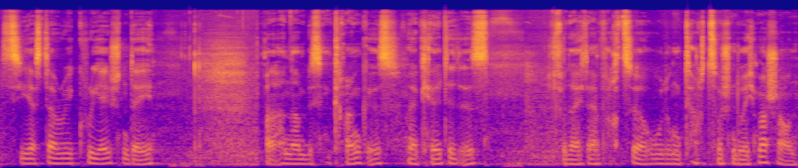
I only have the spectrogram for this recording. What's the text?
Siesta Recreation Day, weil Anna ein bisschen krank ist, erkältet ist. Vielleicht einfach zur Erholung einen Tag zwischendurch mal schauen.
